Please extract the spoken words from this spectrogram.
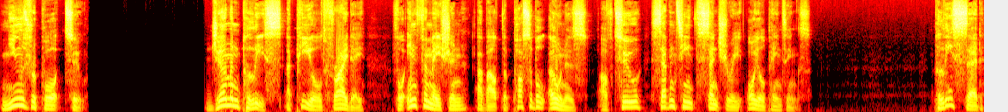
News Report 2 German police appealed Friday for information about the possible owners of two 17th century oil paintings. Police said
